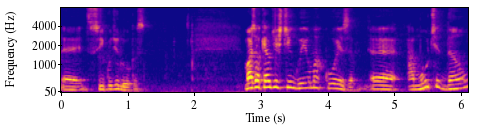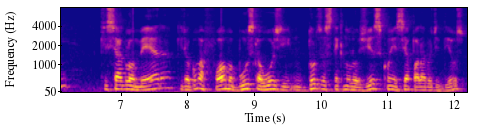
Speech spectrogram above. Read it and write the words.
é, 5 de Lucas. Mas eu quero distinguir uma coisa: é, a multidão que se aglomera, que de alguma forma busca hoje em todas as tecnologias conhecer a palavra de Deus,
